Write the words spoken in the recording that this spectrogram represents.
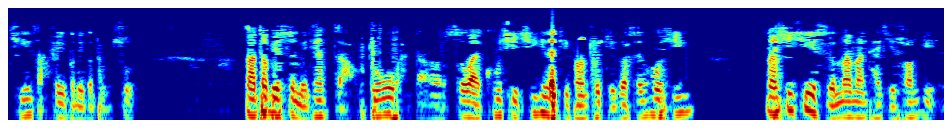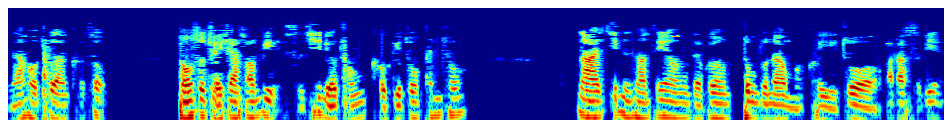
清扫肺部的一个毒素。那特别是每天早、中、晚到室外空气清新的地方做几个深呼吸。那吸气时慢慢抬起双臂，然后突然咳嗽，同时垂下双臂，使气流从口鼻中喷出。那基本上这样的动动作呢，我们可以做八到十遍，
